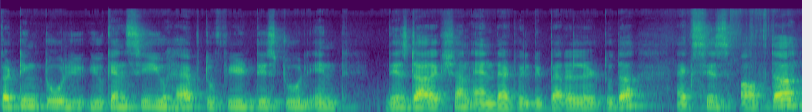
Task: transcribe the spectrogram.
cutting tool you, you can see you have to feed this tool in this direction and that will be parallel to the axis of the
